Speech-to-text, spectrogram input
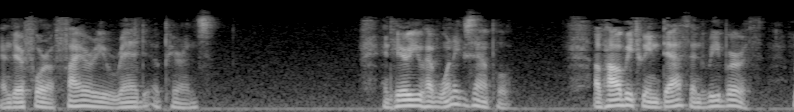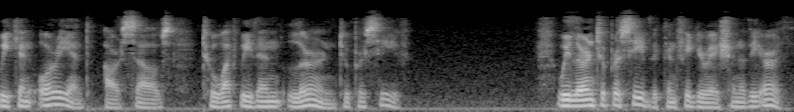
and therefore a fiery red appearance. And here you have one example of how between death and rebirth we can orient ourselves to what we then learn to perceive we learn to perceive the configuration of the earth,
